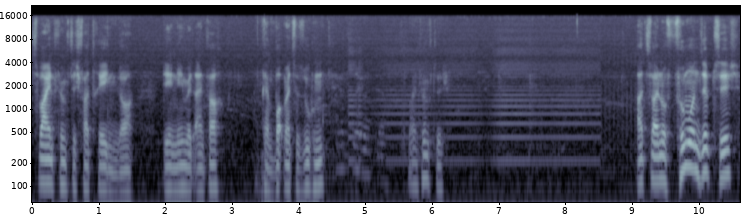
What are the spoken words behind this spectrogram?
52 Verträgen, so. Den nehmen wir jetzt einfach. Kein Bock mehr zu suchen. 52. a zwar nur 75,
